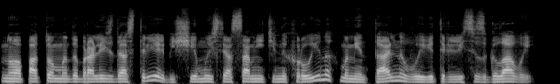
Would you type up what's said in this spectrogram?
Ну а потом мы добрались до стрельбища, и мысли о сомнительных руинах моментально выветрились из головы.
